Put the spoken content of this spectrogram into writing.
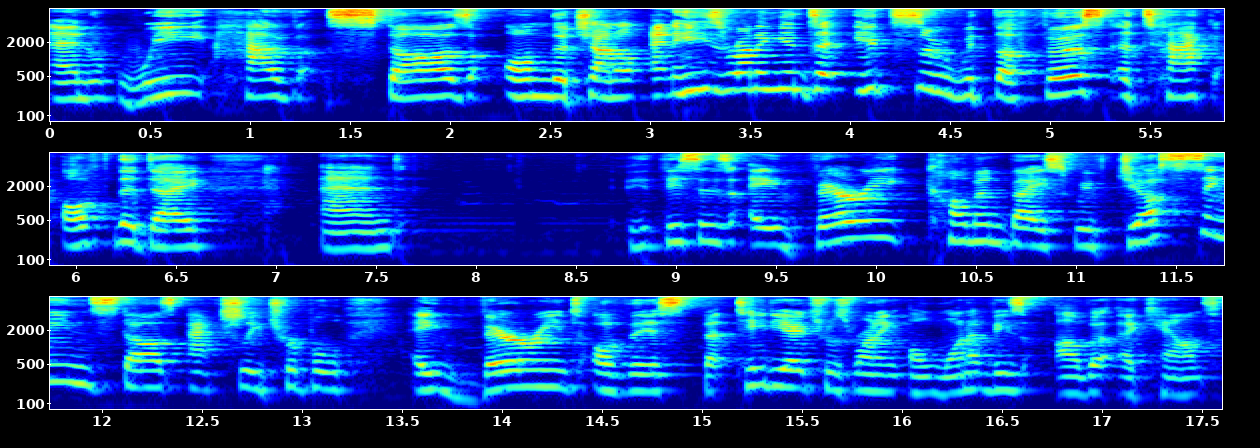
and we have stars on the channel, and he's running into iTzu with the first attack of the day, and this is a very common base. We've just seen Stars actually triple a variant of this that TDH was running on one of his other accounts.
